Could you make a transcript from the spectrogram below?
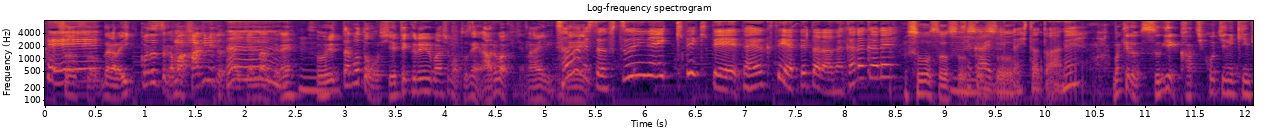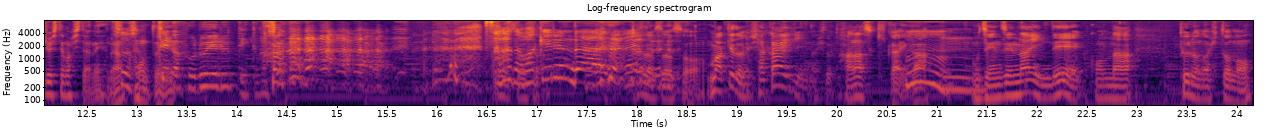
そう。だから一個ずつが、まあ、初めての体験なんでね、そういったことを教えてくれる場所も当然あるわけじゃないんで。そうです。よ普通にね来てきて大学生やってたらなかなかねそうそうそう社そうそう。会人の人とはね。まあけどすげえカチコチに緊張してましたよね。なんそう。そうか本当に。手が震えるって言ってました。サラダ分けるんだ。ねそうそうそう。まあけど社会人の人と話す機会がうん。もう全然ないんでこんなプロの人の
